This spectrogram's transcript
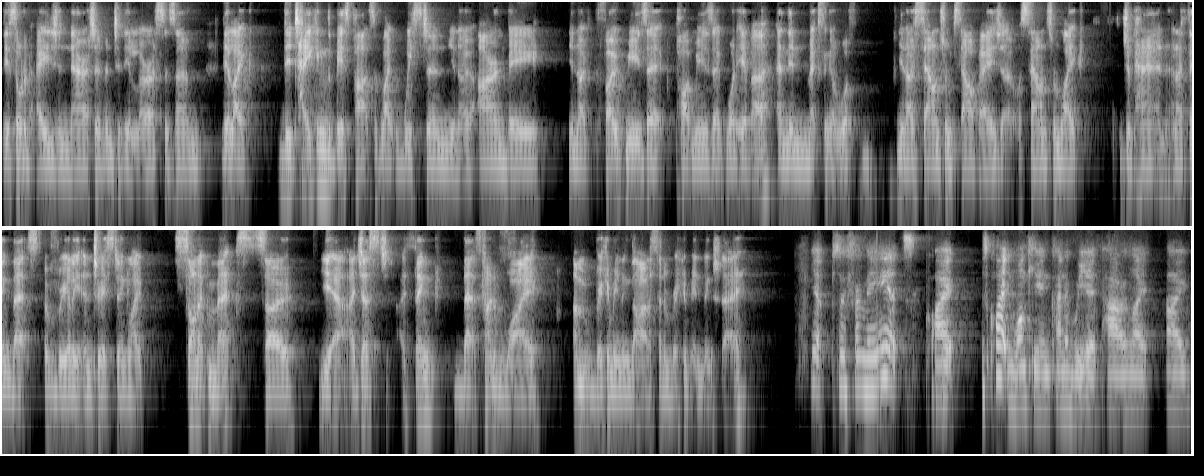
their sort of Asian narrative into their lyricism. They're like they're taking the best parts of like Western, you know, R and B, you know, folk music, pop music, whatever, and then mixing it with, you know, sounds from South Asia or sounds from like Japan. And I think that's a really interesting like sonic mix. So yeah, I just I think that's kind of why I'm recommending the artist that I'm recommending today. Yep. So for me, it's quite it's quite wonky and kind of weird how like I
